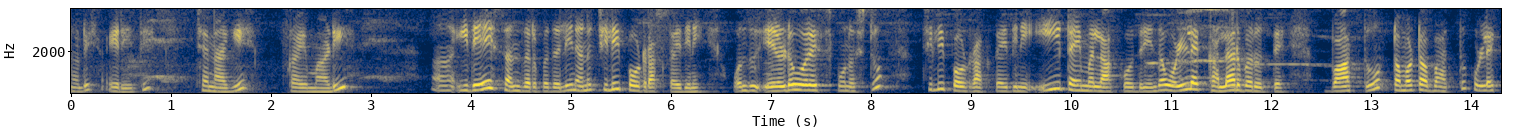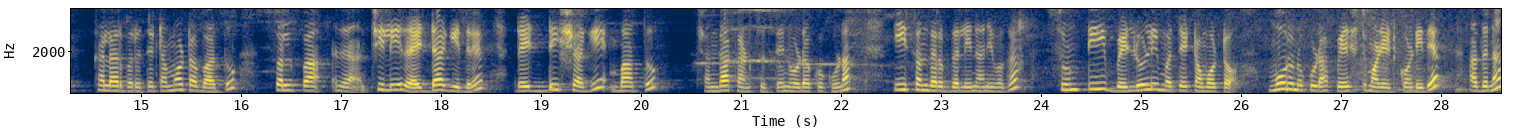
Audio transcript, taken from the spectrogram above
ನೋಡಿ, ಈ ರೀತಿ ಚೆನ್ನಾಗಿ ಫ್ರೈ ಮಾಡಿ ಇದೇ ಸಂದರ್ಭದಲ್ಲಿ ನಾನು ಚಿಲ್ಲಿ ಪೌಡ್ರ್ ಹಾಕ್ತಾಯಿದ್ದೀನಿ ಒಂದು ಎರಡೂವರೆ ಸ್ಪೂನಷ್ಟು ಚಿಲ್ಲಿ ಪೌಡ್ರ್ ಹಾಕ್ತಾಯಿದ್ದೀನಿ ಈ ಟೈಮಲ್ಲಿ ಹಾಕೋದ್ರಿಂದ ಒಳ್ಳೆ ಕಲರ್ ಬರುತ್ತೆ. ಬಾತು, ಟೊಮೊಟೊ ಬಾತು, ಒಳ್ಳೆ ಕಲರ್ ಬರುತ್ತೆ. ಟೊಮೊಟೊ ಬಾತು ಸ್ವಲ್ಪ ಚಿಲ್ಲಿ ರೆಡ್ ಆಗಿದ್ದರೆ ರೆಡ್ಡಿಶ್ ಆಗಿ ಬಾತು ಚೆಂದ ಕಾಣಿಸುತ್ತೆ ನೋಡೋಕ್ಕೂ ಕೂಡ. ಈ ಸಂದರ್ಭದಲ್ಲಿ ನಾನಿವಾಗ ಶುಂಠಿ, ಬೆಳ್ಳುಳ್ಳಿ ಮತ್ತು ಟೊಮೊಟೊ ಮೂರನ್ನು ಕೂಡ ಪೇಸ್ಟ್ ಮಾಡಿ ಇಟ್ಕೊಂಡಿದ್ದೆ. ಅದನ್ನು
